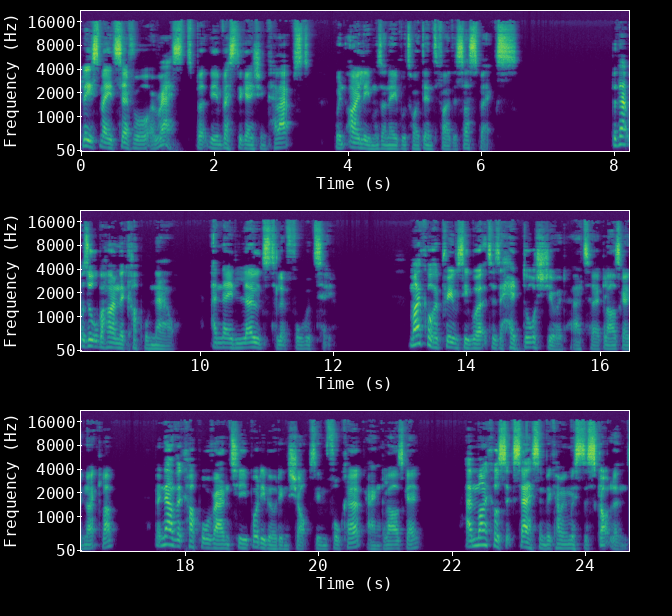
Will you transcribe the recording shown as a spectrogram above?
Police made several arrests, but the investigation collapsed when Eileen was unable to identify the suspects. But that was all behind the couple now, and they had loads to look forward to. Michael had previously worked as a head door steward at a Glasgow nightclub, but now the couple ran two bodybuilding shops in Falkirk and Glasgow, and Michael's success in becoming Mr. Scotland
